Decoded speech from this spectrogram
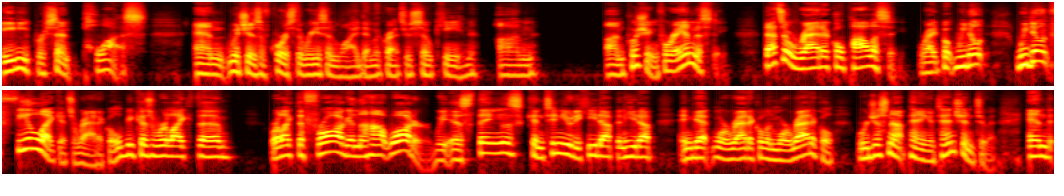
80% plus, and which is, of course, the reason why Democrats are so keen on, on pushing for amnesty. That's a radical policy, right? But we don't, we don't feel like it's radical because we're like the, we're like the frog in the hot water. We, as things continue to heat up and heat up and get more radical and more radical, we're just not paying attention to it. And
